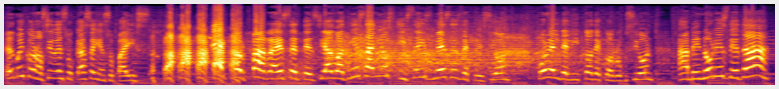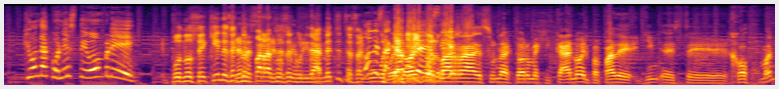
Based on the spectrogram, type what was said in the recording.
Es muy conocido en su casa y en su país. Héctor Parra es sentenciado a 10 años y 6 meses de prisión por el delito de corrupción a menores de edad. ¿Qué onda con este hombre? Pues no sé, ¿quién es ¿Quién Héctor es- Parra? quién Tu seguridad, métete a Google. Bueno, Héctor. Barra es un actor mexicano, el papá de Jim, este, Hoffman.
